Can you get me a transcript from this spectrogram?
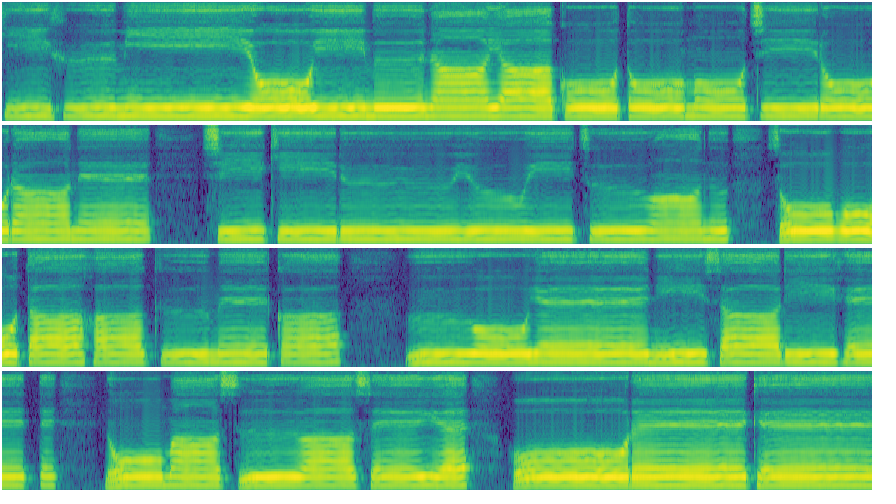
ひふみよいむなやこともちろらね。しきるゆいつわぬ。そうたはくめか。うおえにさりへて。のますあせえほれけ。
